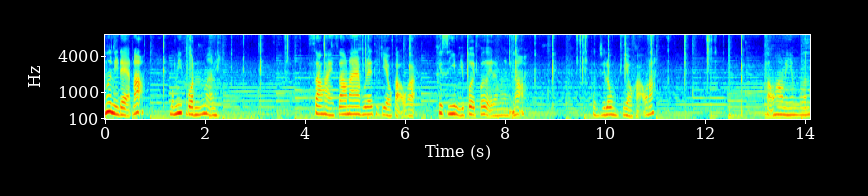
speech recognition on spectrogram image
มื้อนี้แดดเนาะบ่มีฝนมื้อนี้เศร้าหายเศร้าหน้าผู้ใดที่เกี่ยวเขาก็คือสิยิ้มอยู่เปื่อยๆแล้วมื้อนี้เนาะเพิ่นสิลงเกี่ยวเขานะเขาเฮานี่ยังบ่ทัน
